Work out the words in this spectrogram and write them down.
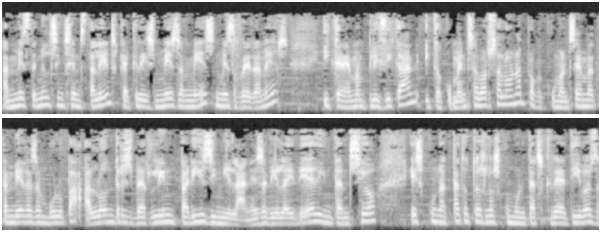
amb més de 1.500 talents que creix més a més, més rere més, i que anem amplificant i que comença a Barcelona però que comencem a, també a desenvolupar a Londres, Berlín, París i Milà. És a dir, la idea, la intenció és connectar totes les comunitats creatives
